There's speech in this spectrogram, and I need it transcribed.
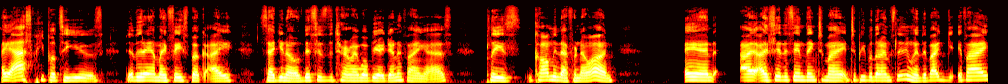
I ask people to use. The other day on my Facebook, I said, you know, this is the term I will be identifying as. Please call me that from now on. And I, I say the same thing to my to people that I'm sleeping with. If I if I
